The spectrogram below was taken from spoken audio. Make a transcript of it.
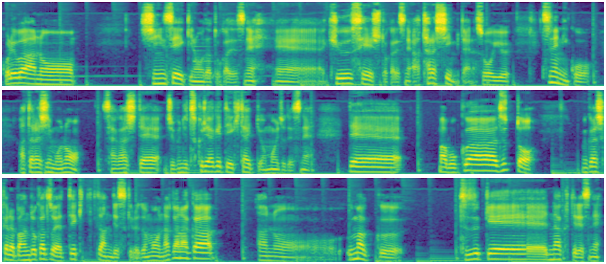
これはあの新世紀のだとかですね、えー救世主とかですね新しいみたいなそういう常にこう新しいものを探して自分で作り上げていきたいっていう思いとですね。で、まあ、僕はずっと昔からバンド活動やってきてたんですけれどもなかなかあのうまく続けなくてですね。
